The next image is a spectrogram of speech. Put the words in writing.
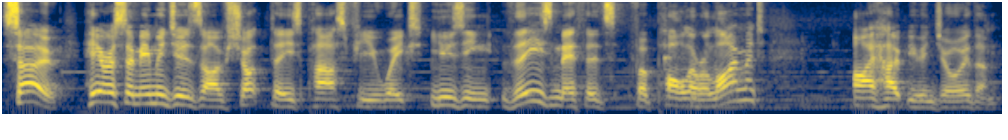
So here are some images I've shot these past few weeks using these methods for polar alignment. I hope you enjoy them.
